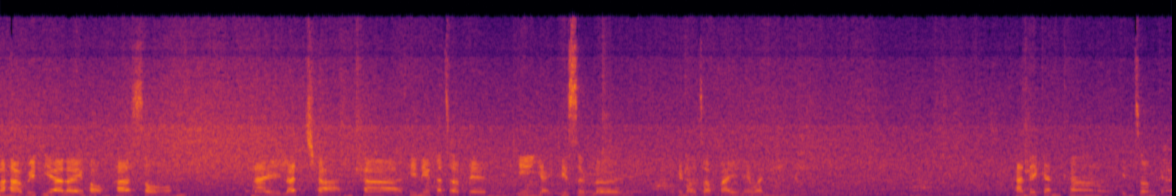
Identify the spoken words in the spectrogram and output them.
มหาวิทยาลัยของพระสงฆ์ในรัชฉานค่ะ ที่นี่ก็จะเป็นที่ใหญ่ที่สุดเลย ที่เราจะไปในวันนี้านได้วยกันค่ะกินส้มกัน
